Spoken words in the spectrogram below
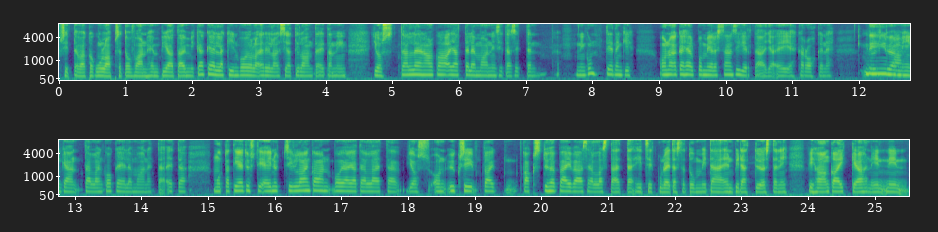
sitten vaikka kun lapset on vanhempia tai mikä kelläkin voi olla erilaisia tilanteita, niin jos tälleen alkaa ajattelemaan, niin sitä sitten niin kuin tietenkin on aika helppo mielessään siirtää ja ei ehkä rohkene ryhtyä mihinkään tällainen kokeilemaan. Että, että, mutta tietysti ei nyt silloinkaan voi ajatella, että jos on yksi tai kaksi työpäivää sellaista, että itse kun ei tästä tule mitään, en pidä työstä, niin vihaan kaikkea, niin, niin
